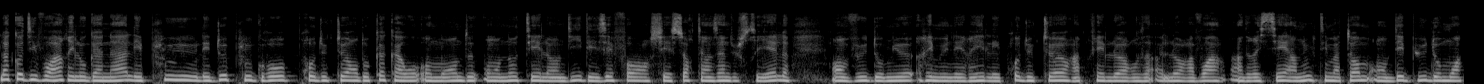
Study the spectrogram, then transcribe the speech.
La Côte d'Ivoire et le Ghana, les, plus, deux plus gros producteurs de cacao au monde, ont noté lundi des efforts chez certains industriels en vue de mieux rémunérer les producteurs après leur, leur avoir adressé un ultimatum en début de mois.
